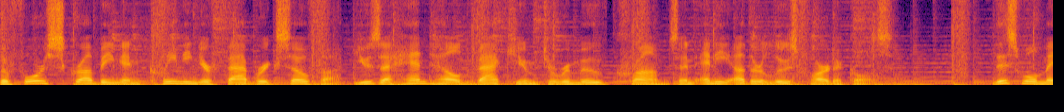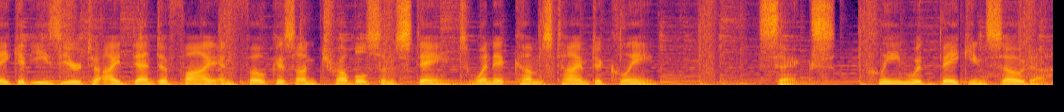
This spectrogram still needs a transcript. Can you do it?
Before scrubbing and cleaning your fabric sofa, use a handheld vacuum to remove crumbs and any other loose particles. This will make it easier to identify and focus on troublesome stains when it comes time to clean. 6. Clean with baking soda.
